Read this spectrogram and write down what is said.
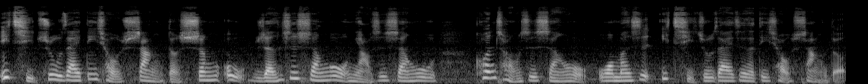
一起住在地球上的生物，人是生物，鸟是生物，昆虫是生物，我们是一起住在这个地球上的。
